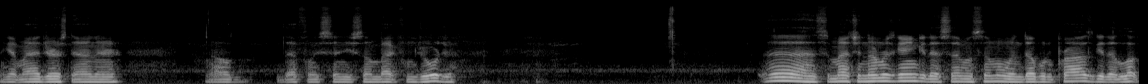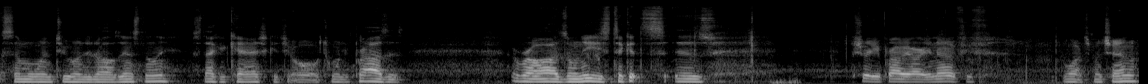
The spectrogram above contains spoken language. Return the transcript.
I got my address down there. I'll definitely send you some back from Georgia. Uh, it's a matching numbers game. Get that 7 symbol, win double the prize. Get that luck symbol, win $200 instantly. Stack of cash, get your all 20 prizes. Overall odds on these tickets is, I'm sure you probably already know if you've watched my channel,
